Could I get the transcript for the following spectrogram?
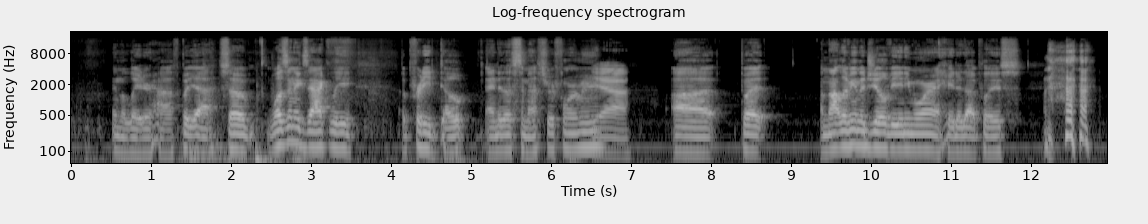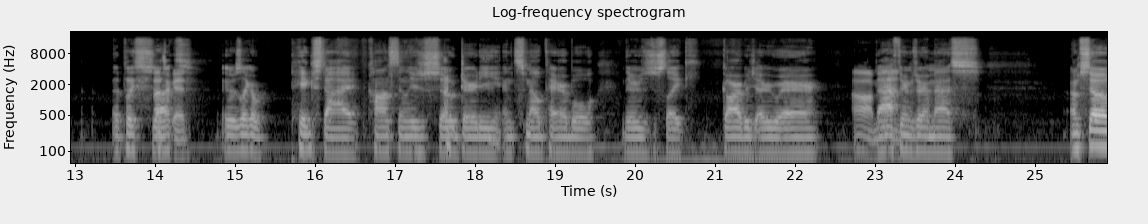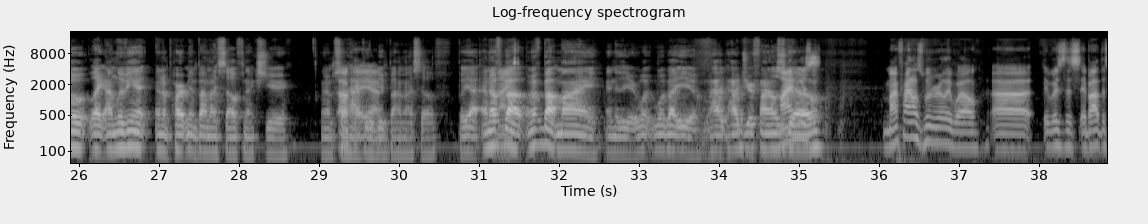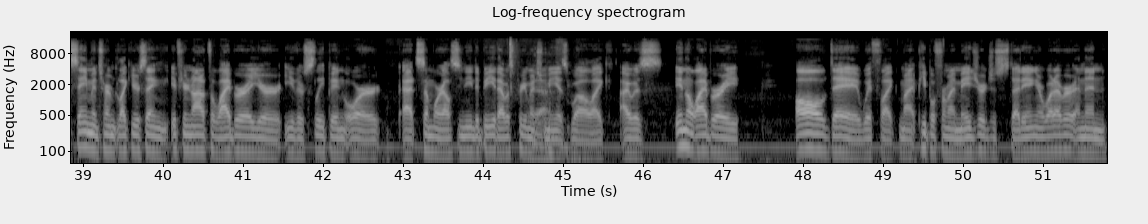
in the later half. But yeah, so wasn't exactly a pretty dope end of the semester for me. Yeah. Uh, but I'm not living in the GLV anymore. I hated that place. That place sucked. good. It was like a pigsty constantly. It was just so dirty and smelled terrible. There was just like garbage everywhere. oh man. Bathrooms are a mess. I'm so like I'm living at an apartment by myself next year, and I'm so Okay, happy yeah. to be by myself. But yeah, enough Nice. about enough about my end of the year. What what about you? How how'd your finals Mine go? was- My finals went really well. Uh, it was this about the same in terms, like you're saying, if you're not at the library, you're either sleeping or at somewhere else you need to be. That was pretty much Yeah. me as well. Like I was in the library all day with like my people from my major just studying or whatever, and then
